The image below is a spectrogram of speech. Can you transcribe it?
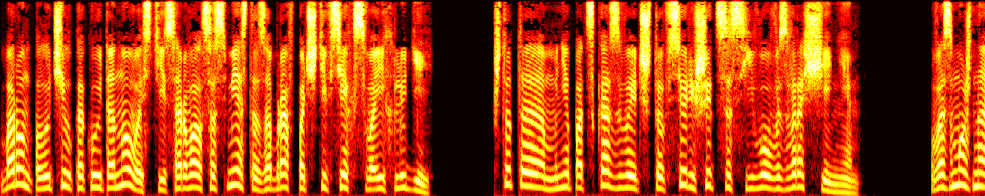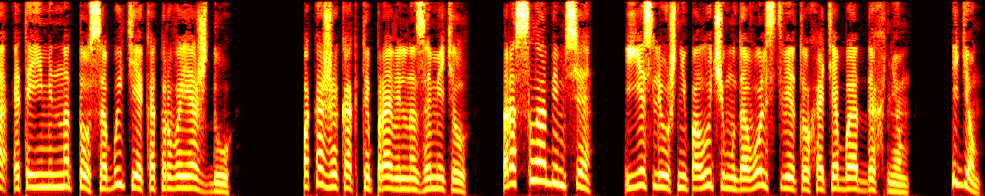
Барон получил какую-то новость и сорвался с места, забрав почти всех своих людей. Что-то мне подсказывает, что все решится с его возвращением. Возможно, это именно то событие, которого я жду. Пока же, как ты правильно заметил, расслабимся, и если уж не получим удовольствие, то хотя бы отдохнем. Идем.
